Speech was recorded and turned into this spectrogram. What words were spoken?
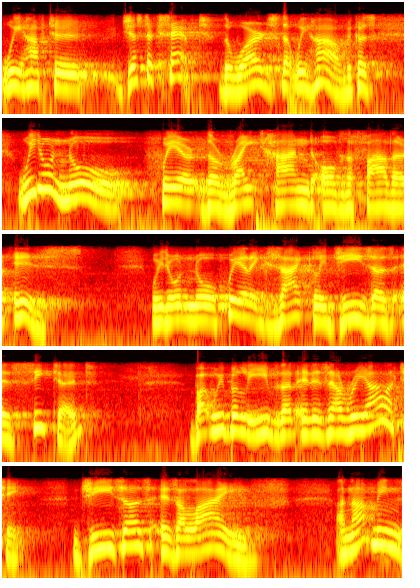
we have to just accept the words that we have because we don't know where the right hand of the Father is. We don't know where exactly Jesus is seated, but we believe that it is a reality. Jesus is alive. And that means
